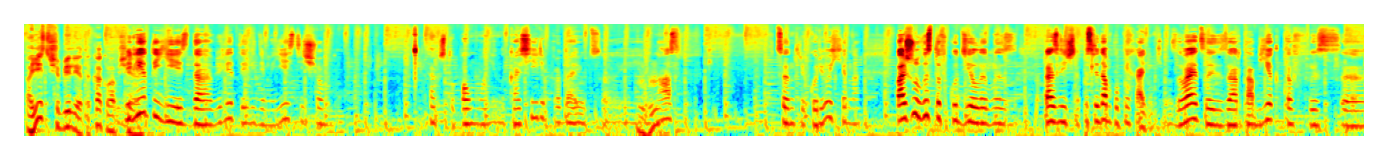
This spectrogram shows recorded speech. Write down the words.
А есть еще билеты? Как вообще? Билеты есть, да, билеты, видимо, есть еще. Так что, по-моему, они на кассире продаются. И Мгм. у нас в, в центре Курехина. Большую выставку делаем из различных, по следам поп-механики называется, из арт-объектов, из э,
